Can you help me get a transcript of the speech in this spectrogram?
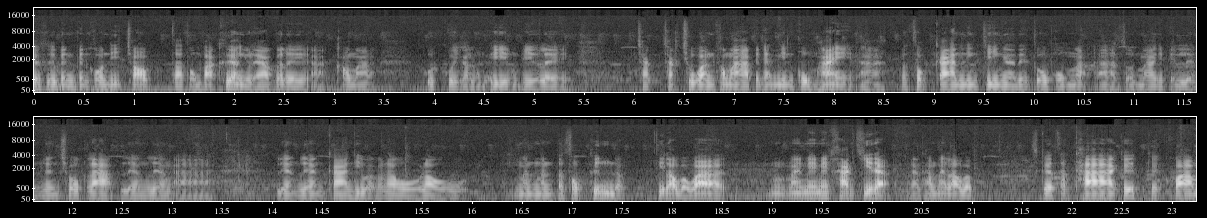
ก็คือเป็นเป็นคนที่ชอบสะสมพระเครื่องอยู่แล้วก็เลยอะเข้ามาพูดคุยกับหลวงพี่หลวงพี่ก็เลย ชักชักชวนเข้ามาเป็นแอดมินกลุ่มให้นะฮะประสบการณ์จริงๆอะในตัวผมอะอ่าส่วนมากจะเป็นเรื่องเรื่องโชคลาภเรื่องเรื่องอ่าเรื่องเรื่องการที่แบบเราเรามันมันประสบขึ้นแบบที่เราแบบว่าไม่ไม่ไม่คาดคิดอะแล้วทำให้เราแบบ เกิดศรัทธาเกิดเกิดความ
